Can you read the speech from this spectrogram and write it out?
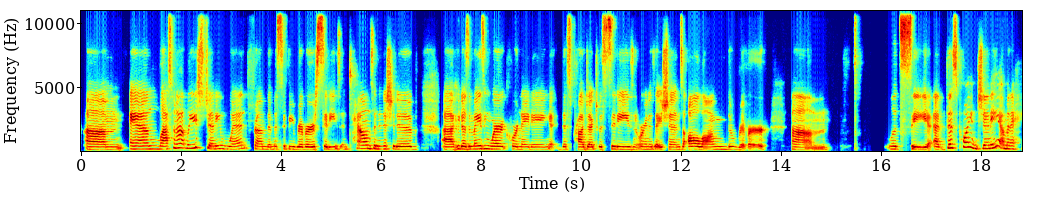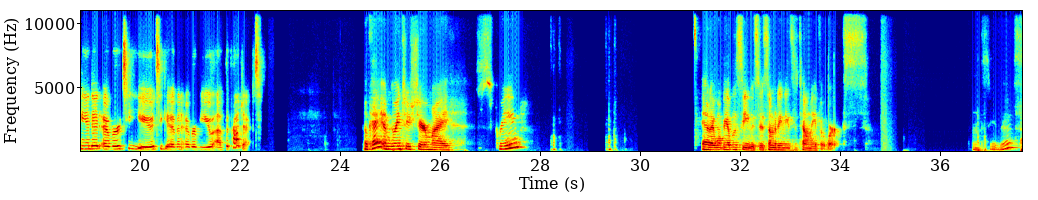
Um, and last but not least, Jenny Went from the Mississippi River Cities and Towns Initiative, uh, who does amazing work coordinating this project with cities and organizations all along the river. Um, let's see, at this point, Jenny, I'm gonna hand it over to you to give an overview of the project. Okay, I'm going to share my screen. And I won't be able to see you, so somebody needs to tell me if it works. Let's see this.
